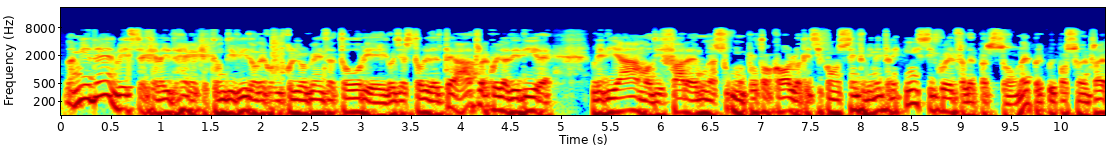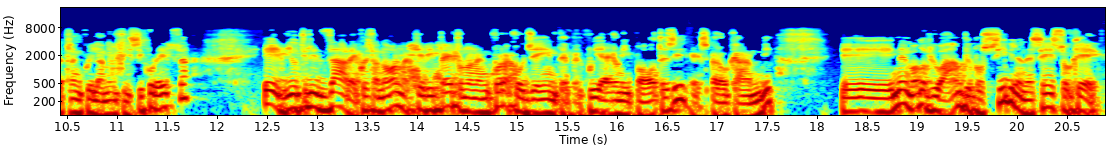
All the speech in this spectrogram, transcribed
La mia idea invece, che è l'idea che condivido con, con, gli organizzatori e con i gestori del teatro, è quella di dire vediamo di fare una, un protocollo che ci consente di mettere in sicurezza le persone, per cui possono entrare tranquillamente in sicurezza, e di utilizzare questa norma che ripeto non è ancora cogente, per cui è un'ipotesi e spero cambi, nel modo più ampio possibile, nel senso che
